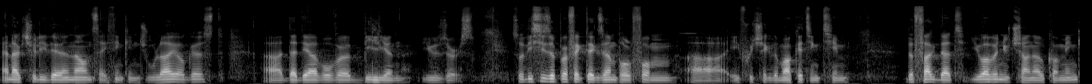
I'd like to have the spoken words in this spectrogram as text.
and actually they announced, I think in July, August, uh, that they have over a billion users. So this is a perfect example from, uh, if we check the marketing team, the fact that you have a new channel coming,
